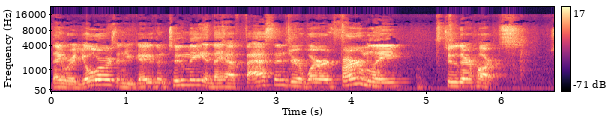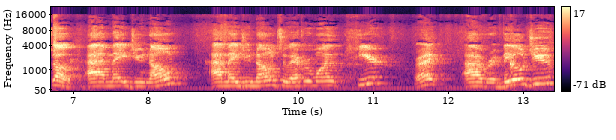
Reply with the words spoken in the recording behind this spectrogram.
They were yours, and you gave them to me, and they have fastened your word firmly to their hearts. So I made you known. I made you known to everyone here, right? I revealed you,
